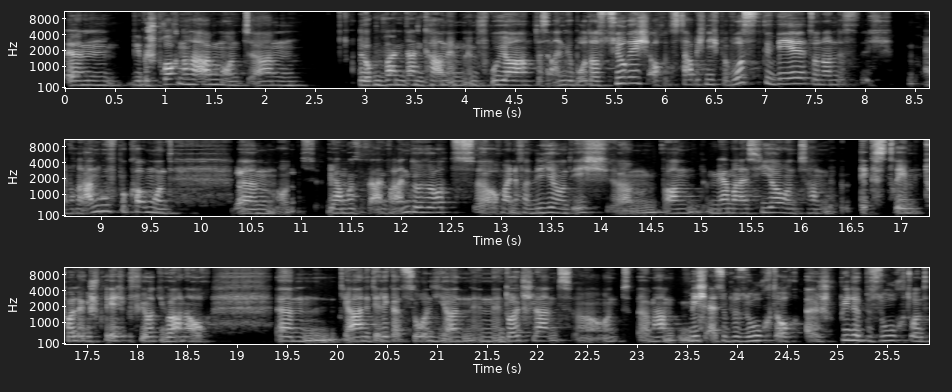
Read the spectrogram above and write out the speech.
ähm, wir besprochen haben und ähm, Irgendwann dann kam im, im Frühjahr das Angebot aus Zürich. Auch das habe ich nicht bewusst gewählt, sondern das, ich einfach einen Anruf bekommen und, ja. ähm, und wir haben uns das einfach angehört. Äh, auch meine Familie und ich ähm, waren mehrmals hier und haben extrem tolle Gespräche geführt. Die waren auch ähm, ja, eine Delegation hier in, in Deutschland äh, und ähm, haben mich also besucht, auch äh, Spiele besucht und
